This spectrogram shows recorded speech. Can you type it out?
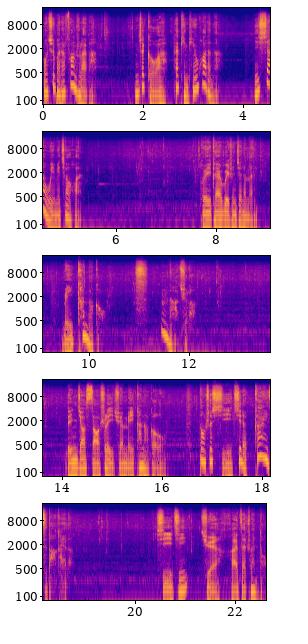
我去把它放出来吧。你这狗啊，还挺听话的呢，一下午也没叫唤。推开卫生间的门，没看到狗，哪去了？林娇扫视了一圈，没看到狗，倒是洗衣机的盖子打开了，洗衣机却还在转动，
